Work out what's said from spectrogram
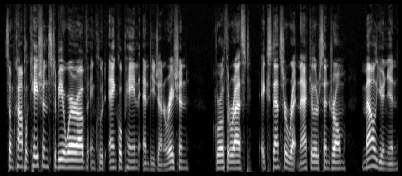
Some complications to be aware of include ankle pain and degeneration, growth arrest, extensor retinacular syndrome, malunion,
